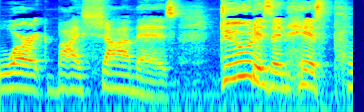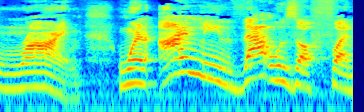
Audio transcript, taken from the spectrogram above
work by Chavez dude is in his prime. When I mean that was a phenomenal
